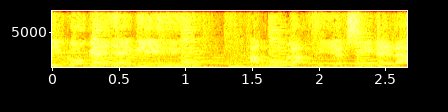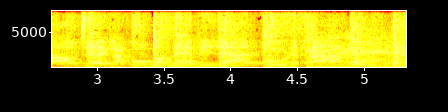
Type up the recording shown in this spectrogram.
trafiko gehiegi Ambulantzien sirena hotxek lagun baten bila entzun ezagute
